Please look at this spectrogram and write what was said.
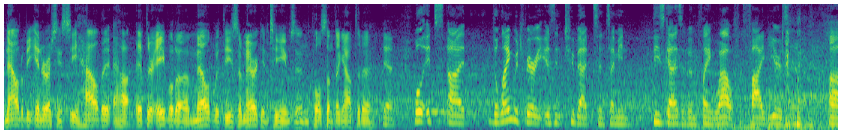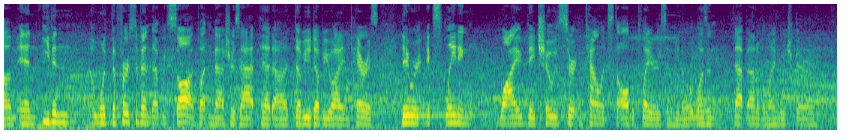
Now it'll be interesting to see how, they, how if they're able to meld with these American teams and pull something out today. Yeah. Well, it's uh, the language barrier isn't too bad since I mean these guys have been playing WoW for five years now, um, and even uh, with the first event that we saw at Button Bashers at that uh, WWI in Paris, they were explaining why they chose certain talents to all the players, and you know it wasn't that bad of a language barrier.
